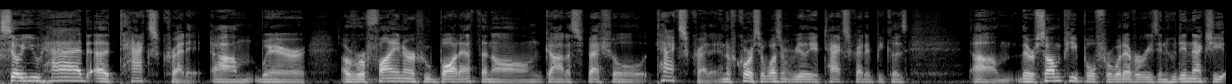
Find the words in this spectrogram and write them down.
So you had a tax credit um, where a refiner who bought ethanol got a special tax credit, and of course, it wasn't really a tax credit because um, there are some people, for whatever reason, who didn't actually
